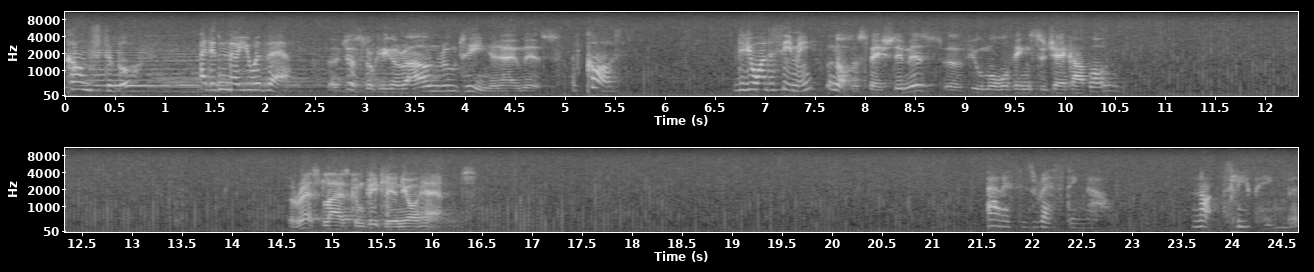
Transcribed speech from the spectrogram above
Constable. I didn't know you were there. Uh, just looking around, routine, you know, miss. Of course. Did you want to see me? Well, not especially, miss. A few more things to check up on. The rest lies completely in your hands. Alice is resting now. Not sleeping, but...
